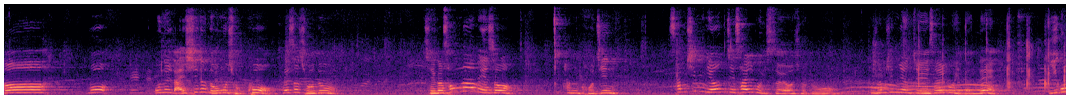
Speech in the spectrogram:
어뭐 오늘 날씨도 너무 좋고 해서 저도 제가 성남에서 한 거진 30년째 살고 있어요, 저도. 30년째 살고 있는데, 이곳,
